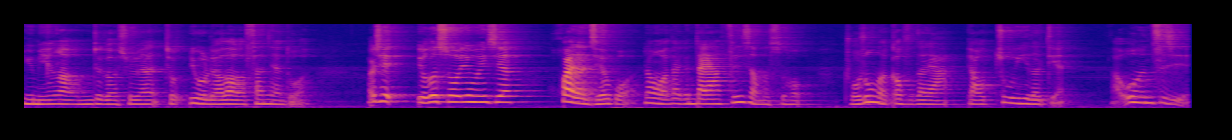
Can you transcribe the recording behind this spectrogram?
雨明啊，我们这个学员就又聊到了三点多。而且有的时候，因为一些坏的结果，让我在跟大家分享的时候，着重的告诉大家要注意的点啊，问问自己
